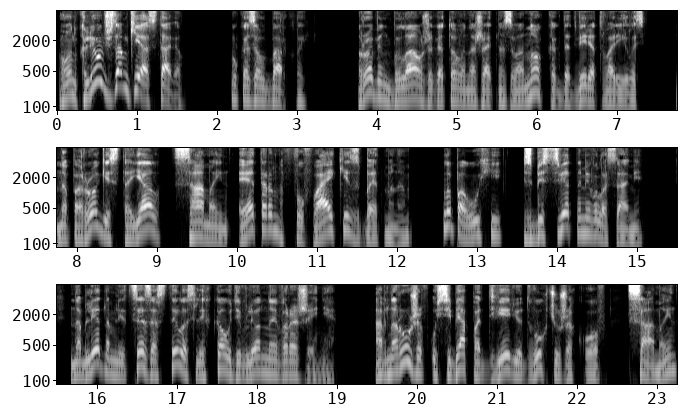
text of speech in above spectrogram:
«Он ключ в замке оставил», — указал Барклey. Робин была уже готова нажать на звонок, когда дверь отворилась. На пороге стоял Самайн Этерн в фуфайке с Бэтменом, лопоухий, с бесцветными волосами. На бледном лице застыло слегка удивленное выражение — Обнаружив у себя под дверью двух чужаков, Самайн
